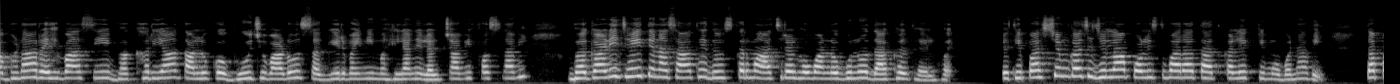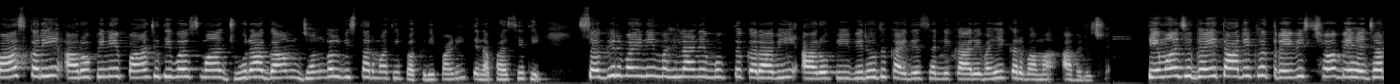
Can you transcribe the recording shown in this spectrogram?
અભણા રહેવાસી ભખરિયા તાલુકો ભુજવાડો સગીર વયની મહિલાને લલચાવી ફોસલાવી, ભગાડી જઈ તેના સાથે દુષ્કર્મ આચરેલ હોવાનો ગુનો દાખલ થયેલ હોય. તેથી પશ્ચિમ કચ્છ જિલ્લા પોલીસ દ્વારા તાત્કાલિક ટીમો બનાવી તપાસ કરી આરોપીને પાંચ દિવસમાં ઝુરા ગામ જંગલ વિસ્તારમાંથી પકડી પાડી. તેના પાસેથી સગીર વયની મહિલાને મુક્ત કરાવી આરોપી વિરુદ્ધ કાયદેસરની કાર્યવાહી કરવામાં આવેલી છે. તેમજ ગઈ તારીખ ત્રેવીસ છ બે હજાર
